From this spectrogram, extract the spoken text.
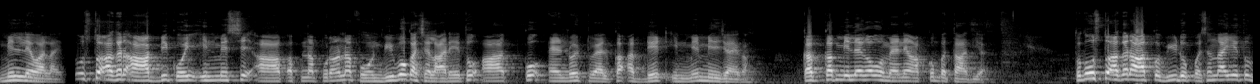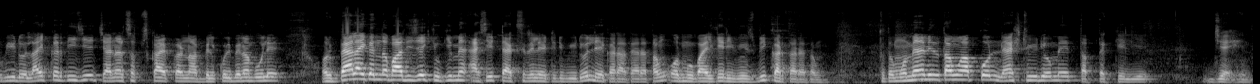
मिलने वाला है। दोस्तों अगर आप भी कोई इनमें से आप अपना पुराना फ़ोन वीवो का चला रहे हैं तो आपको एंड्रॉयड 12 का अपडेट इनमें मिल जाएगा। कब कब मिलेगा वो मैंने आपको बता दिया। तो दोस्तों अगर आपको वीडियो पसंद आई है तो वीडियो लाइक कर दीजिए चैनल सब्सक्राइब करना बिल्कुल भी ना भूले और बेल आइकन दबा दीजिए क्योंकि मैं ऐसी टैक्स रिलेटेड वीडियो लेकर आता रहता हूँ और मोबाइल के रिव्यूज़ भी करता रहता हूँ। तो, तो मैं मिलता हूँ आपको नेक्स्ट वीडियो में तब तक के लिए जय हिंद।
